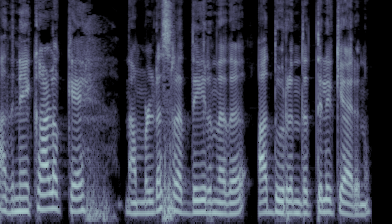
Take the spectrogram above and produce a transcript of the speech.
അതിനേക്കാളൊക്കെ നമ്മളുടെ ശ്രദ്ധയിരുന്നത് ആ ദുരന്തത്തിലേക്കായിരുന്നു.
